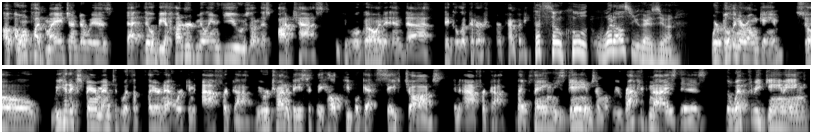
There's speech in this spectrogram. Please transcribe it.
I, I won't plug. My agenda is that there will be 100 million views on this podcast, and people will go and, and uh, take a look at our, our company. That's so cool. What else are you guys doing? We're building our own game. So we had experimented with a player network in Africa. We were trying to basically help people get safe jobs in Africa by playing these games. And what we recognized is the Web3 gaming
